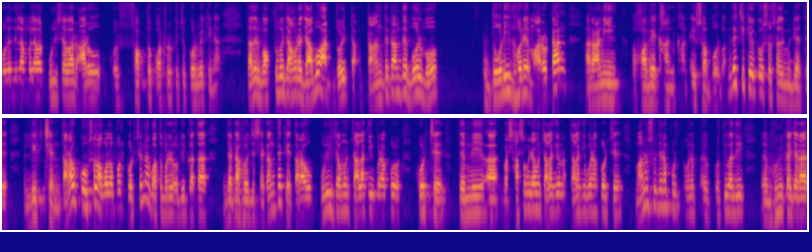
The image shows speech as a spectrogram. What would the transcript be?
বলে দিলাম বলে আবার পুলিশ আবার আরও শক্ত, কঠোর কিছু করবে কিনা। তাদের বক্তব্য যে আমরা যাব আর দড়ি টানতে টানতে বলব, দড়ি ধরে মারো টান রানী হবে খান খান এইসব বলব। আমি দেখছি কেউ কেউ সোশ্যাল মিডিয়াতে লিখছেন। তারাও কৌশল অবলম্বন করছে না, গতবারের অভিজ্ঞতা যেটা হয়েছে সেখান থেকে। তারাও পুলিশ যেমন চালাকিপনা কর- করছে, তেমনি শাসক যেমন চালাকি চালাকিপনা করছে, মানুষও যারা মানে প্রতিবাদী ভূমিকায় যারা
